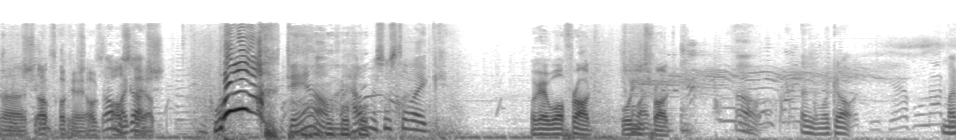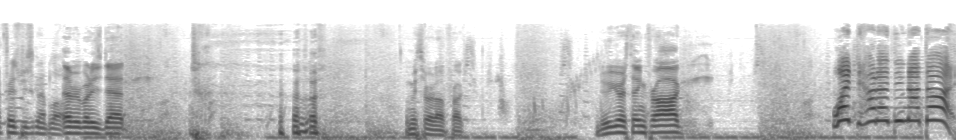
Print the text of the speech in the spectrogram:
Uh, Cliches, oh, okay, I'll, cliches. oh I'll my gosh. Up. Woo! Damn, how am I supposed to like? Okay, well, frog. We'll Come use on. frog. Oh, that didn't work out. My frisbee's gonna blow. up. Everybody's dead. Let me throw it on frog. Do your thing, frog. What? How did he not die?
